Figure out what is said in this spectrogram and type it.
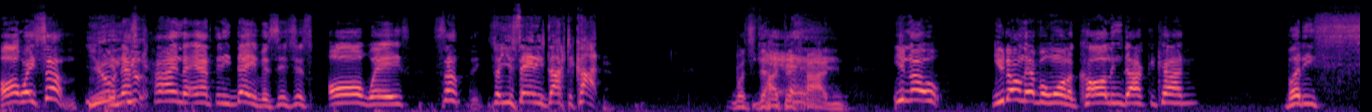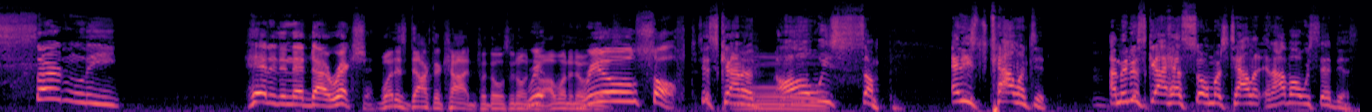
Always something. You- and that's kind of Anthony Davis. It's just always something. So you're saying he's Dr. Cotton? What's Dr. Cotton? You know, you don't ever want to call him Dr. Cotton, but he's certainly headed in that direction. What is Dr. Cotton for those who don't Real, know? I want to know. Real soft. Just kind of always something. And he's talented. I mean, this guy has so much talent, and I've always said this.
